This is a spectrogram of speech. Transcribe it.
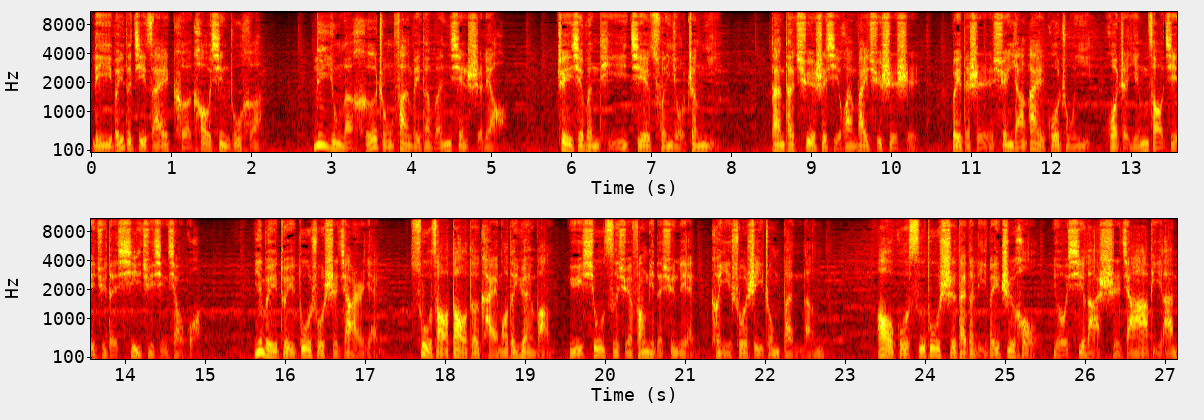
李维的记载可靠性如何？利用了何种范围的文献史料？这些问题皆存有争议。但他确实喜欢歪曲事实，为的是宣扬爱国主义或者营造结局的戏剧性效果。因为对多数史家而言，塑造道德楷模的愿望与修辞学方面的训练可以说是一种本能。奥古斯都时代的李维之后有希腊史家阿比安，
